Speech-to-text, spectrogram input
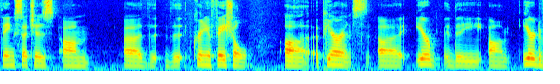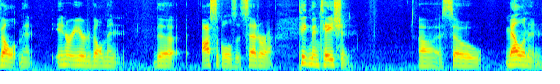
things such as um, uh, the, the craniofacial uh, appearance, uh, ear, the um, ear development, inner ear development, the ossicles, etc. Pigmentation, uh, so melanin.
